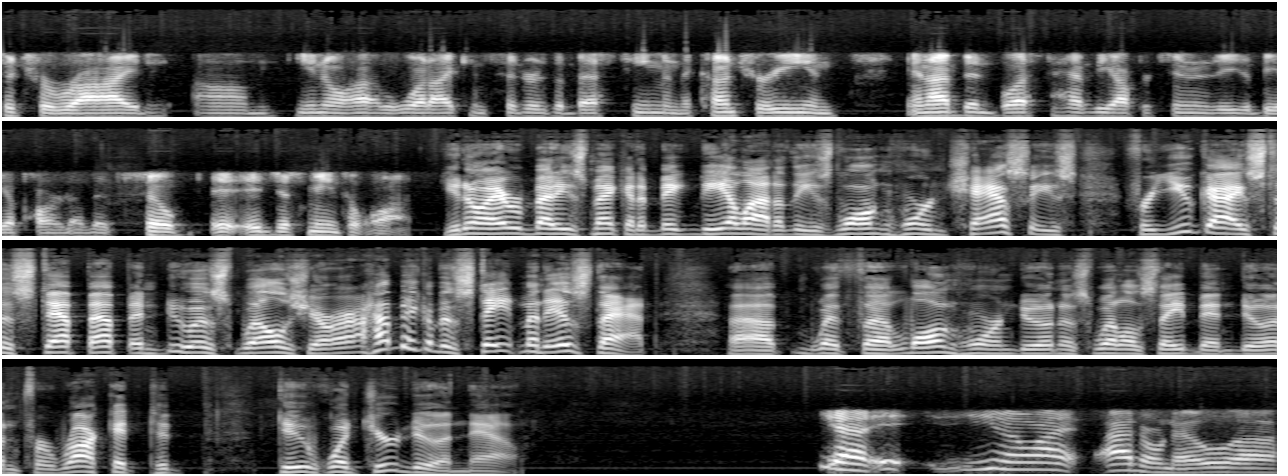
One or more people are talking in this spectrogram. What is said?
such a ride. Um, you know uh, what I consider the best team in the country, and and I've been blessed to have the opportunity to be a part of it. So it, it just means a lot. You know, everybody's making a big deal out of these Longhorn chassis. For you guys to step up and do as well as you are, how big of a statement is that uh, with uh, Longhorn doing as well as they've been doing for Rocket to do what you're doing now? Yeah, it, you know, I I don't know. Uh,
